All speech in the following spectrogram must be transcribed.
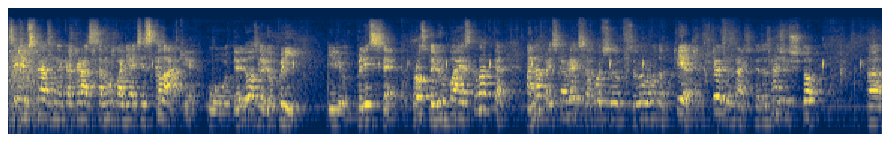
С этим связано как раз само понятие складки у Делеза, люпли. или вот плесе. Просто любая складка, она представляет собой своего, своего рода петлю. Что это значит? Это значит, что э,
